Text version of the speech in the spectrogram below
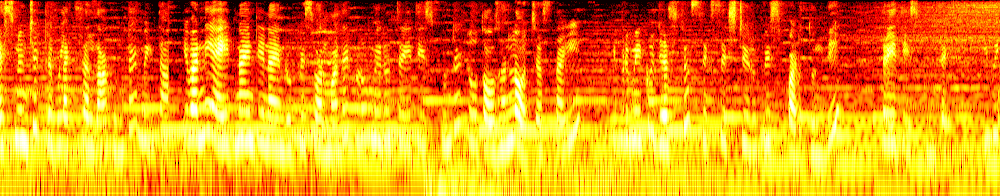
ఎస్ నుంచి ట్రిపుల్ ఎక్స్ఎల్ దాకా ఉంటాయి మిగతా ఇవన్నీ ఎయిట్ నైంటీ నైన్ రూపీస్ అనమాట ఇప్పుడు మీరు త్రీ తీసుకుంటే టూ థౌజండ్లో వచ్చేస్తాయి. ఇప్పుడు మీకు జస్ట్ సిక్స్ సిక్స్టీ రూపీస్ పడుతుంది త్రీ తీసుకుంటే. ఇవి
